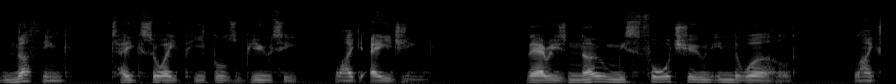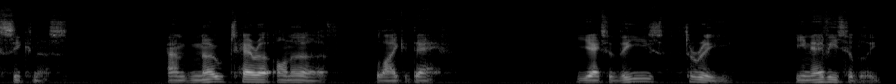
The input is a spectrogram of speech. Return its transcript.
Nothing takes away people's beauty like aging there is no misfortune in the world like sickness, and no terror on earth like death. Yet these three inevitably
